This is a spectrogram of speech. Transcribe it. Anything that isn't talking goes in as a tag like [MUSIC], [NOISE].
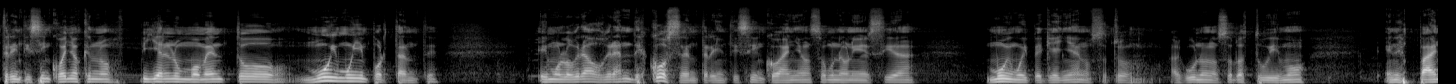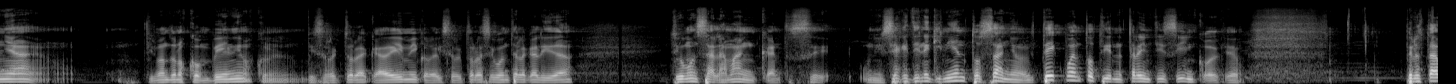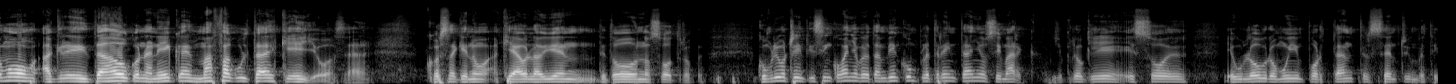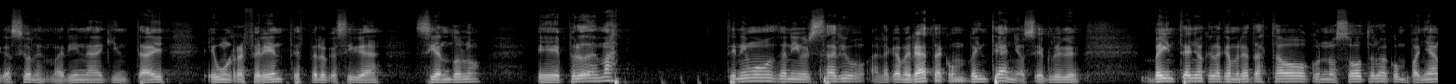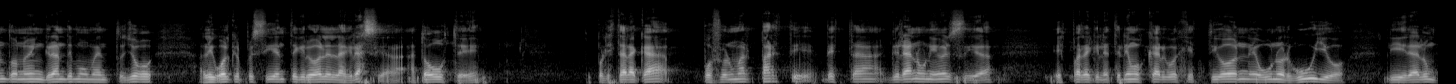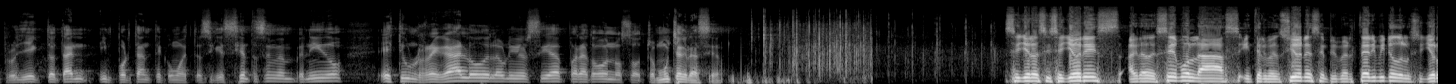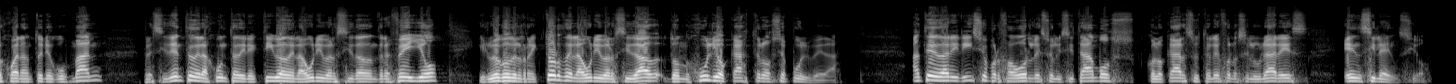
35 años que nos pillan en un momento muy, muy importante. Hemos logrado grandes cosas en 35 años. Somos una universidad muy, muy pequeña. Nosotros, algunos de nosotros estuvimos en España firmando unos convenios con el vicerrector académico, la vicerrectora de de la Calidad, Estuvimos en Salamanca, entonces, universidad que tiene 500 años. ¿Usted cuántos tiene? 35. Pero estamos acreditados con ANECA en más facultades que ellos, cosa que, no, que habla bien de todos nosotros. Cumplimos 35 años, pero también cumple 30 años CIMARC. Yo creo que eso es, un logro muy importante. El Centro de Investigaciones Marinas de Quintay es un referente, espero que siga siéndolo. Eh, pero además tenemos de aniversario a la Camerata con 20 años. Yo creo que 20 años que la Camerata ha estado con nosotros, acompañándonos en grandes momentos. Yo, al igual que el presidente, quiero darle las gracias a todos ustedes por estar acá, por formar parte de esta gran universidad. Es para quienes tenemos cargo de gestión, es un orgullo liderar un proyecto tan importante como este. Así que siéntase bienvenido. Este es un regalo de la universidad para todos nosotros. Muchas gracias. Señoras y señores, agradecemos las intervenciones en primer término del señor Juan Antonio Guzmán, presidente de la Junta Directiva de la Universidad Andrés Bello, y luego del rector de la universidad, don Julio Castro Sepúlveda. Antes de dar inicio, por favor, le solicitamos colocar sus teléfonos celulares en silencio.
